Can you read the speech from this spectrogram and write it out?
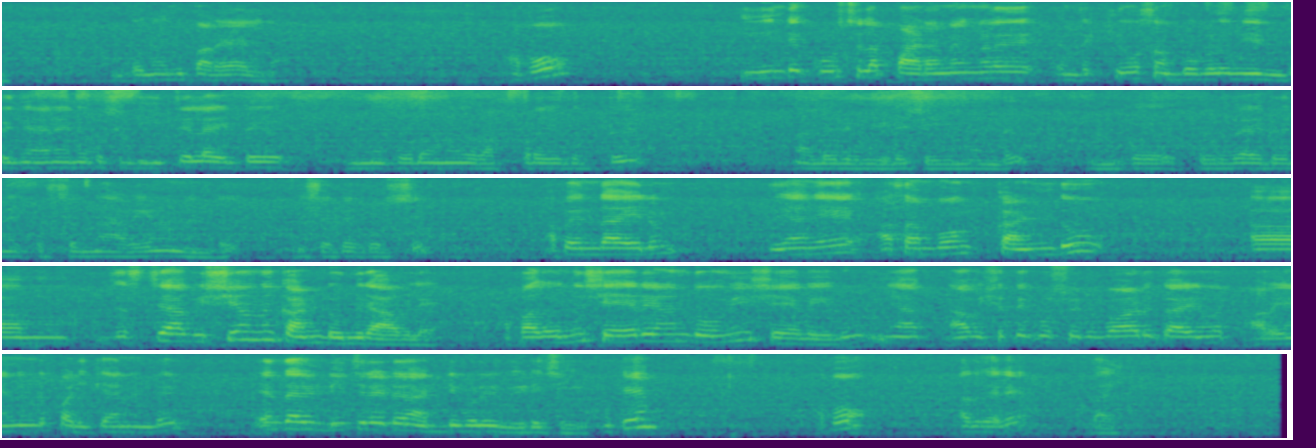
നമുക്കൊന്നും ഇനി പറയാനില്ല. അപ്പോൾ ഇതിന്റെ കുറിച്ചുള്ള പഠനങ്ങൾ എന്തൊക്കെയോ സംഭവങ്ങൾ ഇനി ഉണ്ട്. ഞാൻ അതിനെക്കുറിച്ച് ഡീറ്റെയിൽ ആയിട്ട് ഒന്നും കൂടെ ഒന്ന് റെഫർ ചെയ്തിട്ട് നല്ലൊരു വീഡിയോ ചെയ്യുന്നുണ്ട്. നമുക്ക് കൂടുതലായിട്ട് ഇതിനെക്കുറിച്ചൊന്ന് അറിയണമെന്നുണ്ട് വിഷയത്തെക്കുറിച്ച്. അപ്പോൾ എന്തായാലും ഞാൻ ആ സംഭവം കണ്ടു. ജസ്റ്റ് ആ വിഷയം ഒന്ന് കണ്ടു ഇന്ന് രാവിലെ. അപ്പോൾ അതൊന്ന് ഷെയർ ചെയ്യണം തോന്നി ഷെയർ ചെയ്തു. ഞാൻ ആ വിഷയത്തെക്കുറിച്ച് ഒരുപാട് കാര്യങ്ങൾ അറിയാനുണ്ട് പഠിക്കാനുണ്ട്. എന്തായാലും ഡീറ്റെയിൽ ആയിട്ട് അടിപൊളി വീഡിയോ ചെയ്യും ഓക്കെ അപ്പോൾ അതുവരെ ബൈ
